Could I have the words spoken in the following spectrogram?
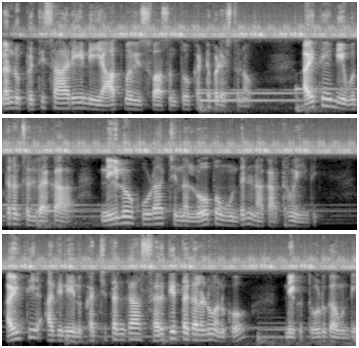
నన్ను ప్రతిసారి నీ ఆత్మవిశ్వాసంతో కట్టుపడేస్తున్నావు అయితే నీ ఉత్తరం చదివాక నీలో కూడా చిన్న లోపం ఉందని నాకు అర్థమైంది. అయితే అది నేను ఖచ్చితంగా సరిదిద్దగలను అనుకో నీకు తోడుగా ఉండి.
